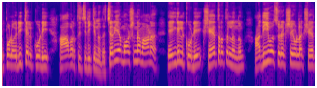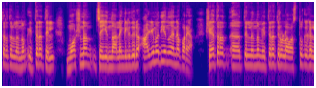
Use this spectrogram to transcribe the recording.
ഇപ്പോൾ ഒരിക്കൽ കൂടി ആവർത്തിച്ചിരിക്കുന്നത്. ചെറിയ മോഷണമാണ് എങ്കിൽ കൂടി ക്ഷേത്രത്തിൽ നിന്നും അതീവ സുരക്ഷയുള്ള ക്ഷേത്രത്തിൽ നിന്നും ഇത്തരത്തിൽ മോഷണം ചെയ്യുന്ന അല്ലെങ്കിൽ ഇതൊരു അഴിമതി എന്ന് തന്നെ പറയാം. ക്ഷേത്രത്തിൽ നിന്നും ഇത്തരത്തിലുള്ള വസ്തുക്കൾ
